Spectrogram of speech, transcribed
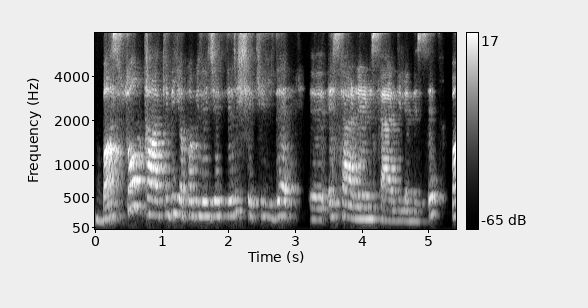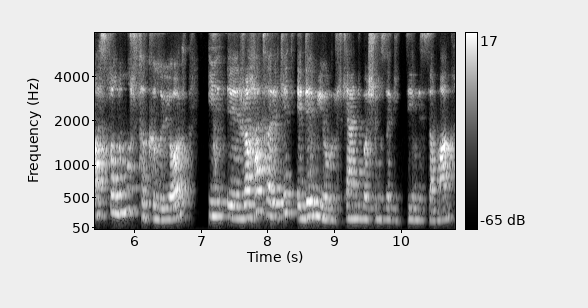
baston takibi yapabilecekleri şekilde e, eserlerini sergilemesi, bastonumuz takılıyor, e, rahat hareket edemiyoruz kendi başımıza gittiğimiz zaman.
